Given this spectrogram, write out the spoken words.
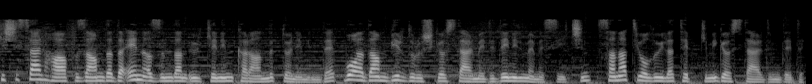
Kişisel hafızamda da en azından ülkenin karanlık döneminde, bu adam bir duruş göstermedi denilmemesi için, sanat yoluyla tepkimi gösterdim dedi.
